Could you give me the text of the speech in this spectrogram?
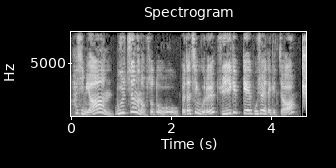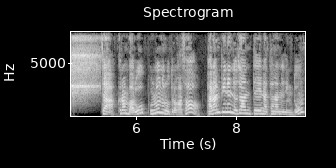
하시면 물증은 없어도 여자친구를 주의 깊게 보셔야 되겠죠? 자, 그럼 바로 본론으로 들어가서 바람 피는 여자한테 나타나는 행동.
